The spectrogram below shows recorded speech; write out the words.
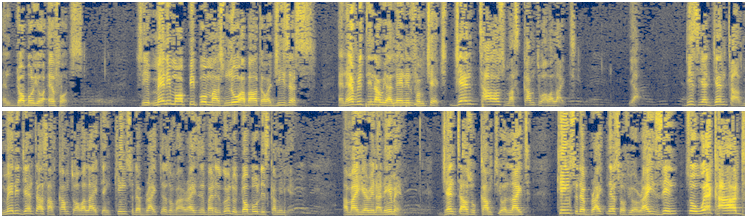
and double your efforts. See, many more people must know about our Jesus and everything that we are learning from church. Gentiles must come to our light. Yeah. This year, Gentiles, many Gentiles have come to our light and kings to the brightness of our rising, but it's going to double this coming year. Am I hearing an amen? Gentiles will come to your light, kings to the brightness of your rising. So work hard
